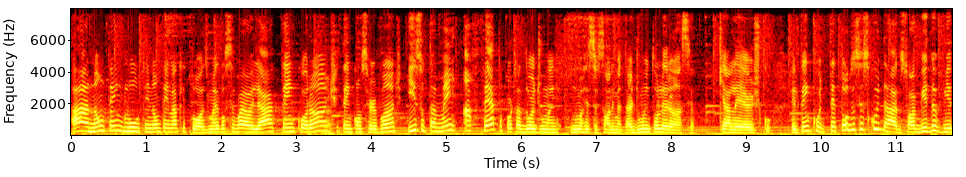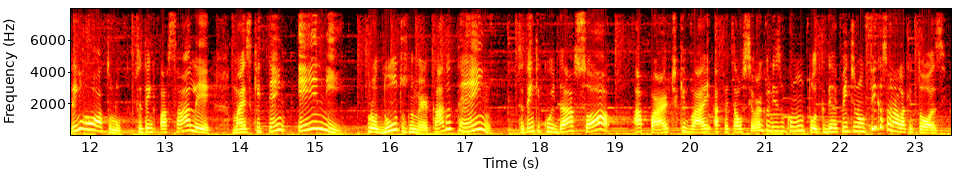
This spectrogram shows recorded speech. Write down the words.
Ah, não tem glúten, não tem lactose, mas você vai olhar, tem corante, é. tem conservante. Isso também afeta o portador de uma, uma restrição alimentar, de uma intolerância, que é alérgico. Ele tem que ter todos esses cuidados. Sua vida vira em rótulo. Você tem que passar a ler. Mas que tem N produtos no mercado, tem. Você tem que cuidar só a parte que vai afetar o seu organismo como um todo, que de repente não fica só na lactose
